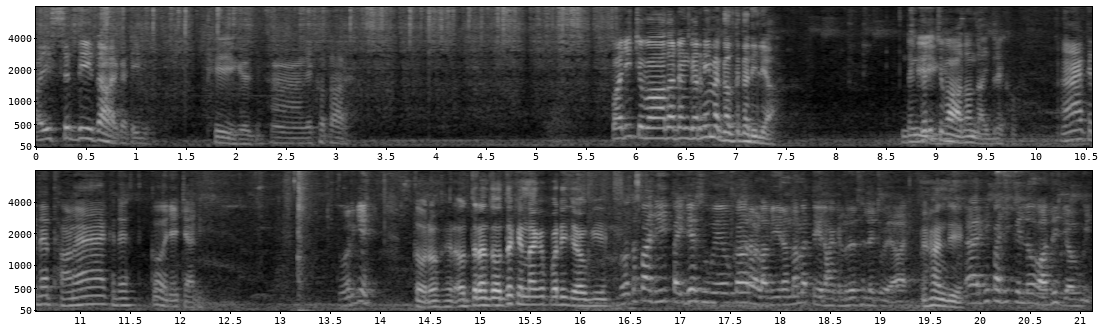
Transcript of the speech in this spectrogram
ਭਾਜੀ ਸਿੱਧੀ ਧਾਰ ਕੱਟੀ ਦੀ ਠੀਕ ਹੈ ਜੀ। ਹਾਂ ਦੇਖੋ ਧਾਰ। ਭਾਜੀ ਚਵਾ ਦਾ ਡੰਗਰ ਨਹੀਂ ਮੈਂ ਗਲਤ ਕਰੀ ਲਿਆ। ਡੰਗਰ ਚਵਾ ਦਾ ਹੁੰਦਾ ਇਧਰ ਦੇਖੋ। ਐ ਕਿਤੇ ਥਾਣਾ ਕਿਤੇ ਕੋਜੇ ਚਾਲੀ। ਹੋਰ ਕੀ? ਤੋਰੋ ਫਿਰ। ਉਤਰਾ ਦੁੱਧ ਕਿੰਨਾ ਕੁ ਭਰੀ ਜਾਊਗੀ? ਦੁੱਧ ਭਾਜੀ ਪਹਿਲੇ ਸੂਏ ਉਹ ਘਰ ਵਾਲਾ ਵੀਰ ਆਂਦਾ ਮੈਂ 13 ਕਿਲੋ ਦੇ ਥੱਲੇ ਚੋਇਆ ਹੈ ਹਾਂਜੀ। ਐਰ ਕੀ ਭਾਜੀ ਕਿਲੋ ਵੱਧ ਹੀ ਜਾਊਗੀ।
